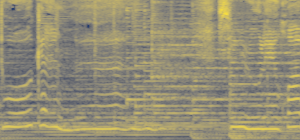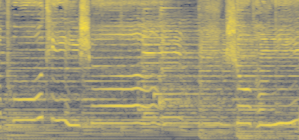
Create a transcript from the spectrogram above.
多感恩，心如莲花菩提上，手捧一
